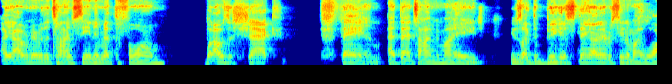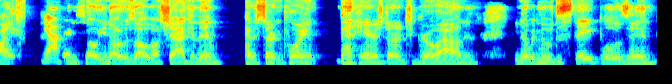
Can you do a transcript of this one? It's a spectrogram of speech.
I, I remember the time seeing him at the forum, but I was a Shaq fan at that time in my age. He was like the biggest thing I'd ever seen in my life. Yeah. And so, you know, it was all about Shaq. And then at a certain point, that hair started to grow out. And, you know, we moved to Staples and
